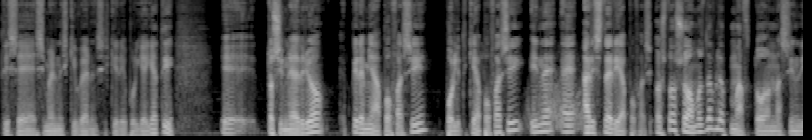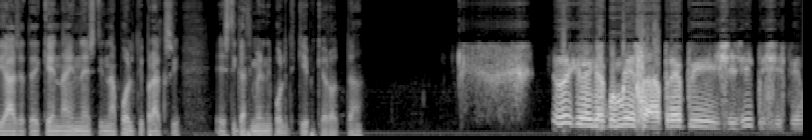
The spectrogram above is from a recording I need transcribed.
της ε, σημερινής κυβέρνησης, κύριε Υπουργέ. Γιατί ε, το συνέδριο πήρε μια απόφαση, πολιτική απόφαση, είναι ε, αριστερή απόφαση. Ωστόσο όμως δεν βλέπουμε αυτό να συνδυάζεται και να είναι στην απόλυτη πράξη ε, στην καθημερινή πολιτική επικαιρότητα. Εδώ κύριε Γιακουμή θα πρέπει η συζήτηση στην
